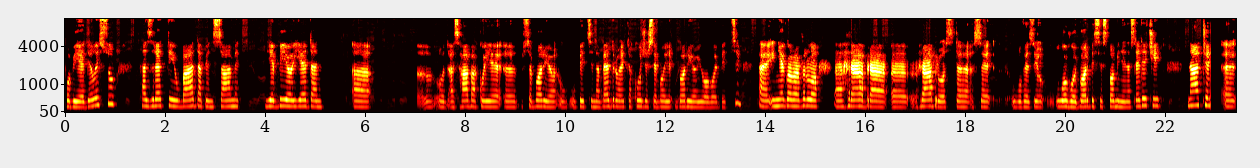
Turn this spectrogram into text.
pobjedili su. Hazreti Ubada bin Samet je bio jedan a, od ashaba koji je a, se borio u, u bitci na Bedru i također se boj, borio i u ovoj bitci. A, I njegova vrlo a, hrabra hrabrost se u, vezi, u ovoj borbi se spominje na sljedeći način. E,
